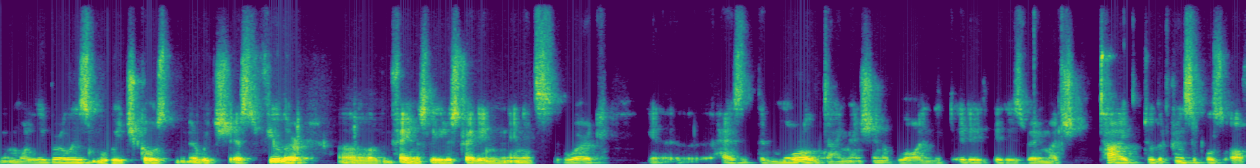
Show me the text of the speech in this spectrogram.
more liberalism, which goes, which as Fuller uh, famously illustrated in, in its work, uh, has the moral dimension of law, and it, it, it is very much tied to the principles of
